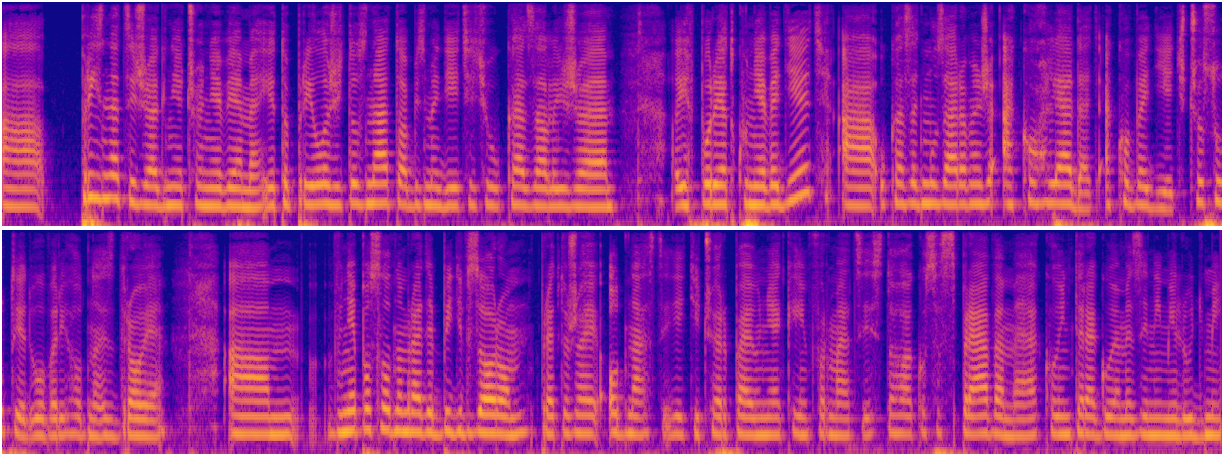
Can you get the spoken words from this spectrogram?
A priznať si, že ak niečo nevieme, je to príležitosť na to, aby sme dieťaťu ukázali, že je v poriadku nevedieť a ukázať mu zároveň, že ako hľadať, ako vedieť, čo sú tie dôveryhodné zdroje. Um, v neposlednom rade byť vzorom, pretože aj od nás tie deti čerpajú nejaké informácie z toho, ako sa správame, ako interagujeme s inými ľuďmi.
